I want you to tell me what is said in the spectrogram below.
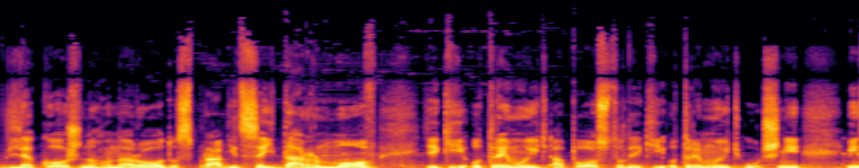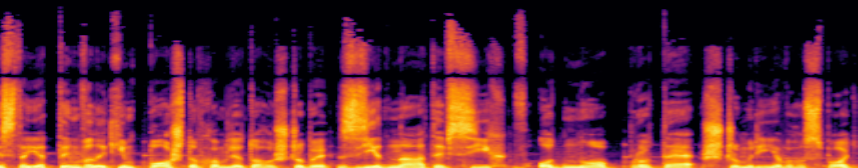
для кожного народу. Справді, цей дар мов, який отримують апостоли, який отримують учні, він стає тим великим поштовхом для того, щоб з'єднати всіх в одно про те, що мріяв Господь,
